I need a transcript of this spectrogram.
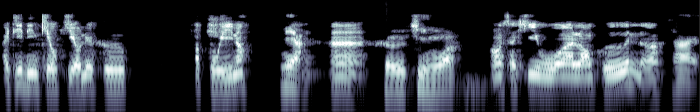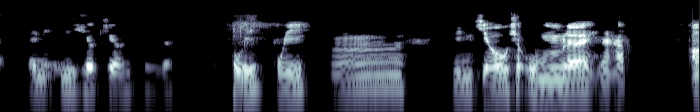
ไอ้ที่ดินเขียวๆเนี่ยคือกระปุ๋ยเนาะเนี่ยอ่าคือขี้งัวอ๋อใส่ขี้วัวรองพื้นเหรอใช่ไอ้นี่นี่เขียวๆนี่คือ ปุ๋ยปุ๋ยอ๋อดินเขียวชอุ่มเลยนะครับอ๋อ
